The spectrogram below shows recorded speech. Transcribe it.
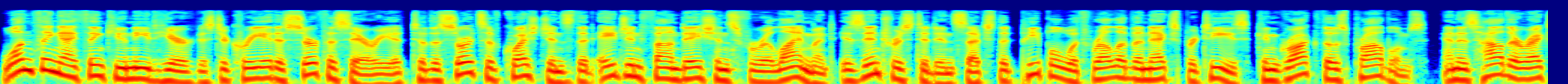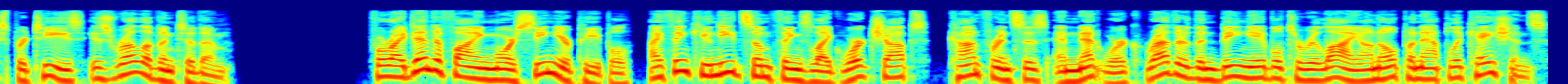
One thing I think you need here is to create a surface area to the sorts of questions that Agent Foundations for Alignment is interested in, such that people with relevant expertise can grok those problems and as how their expertise is relevant to them. For identifying more senior people, I think you need some things like workshops, conferences, and network rather than being able to rely on open applications.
